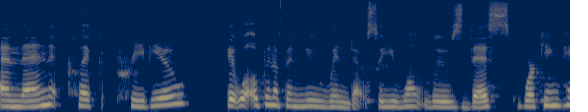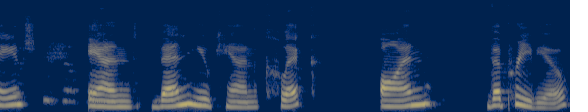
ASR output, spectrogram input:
and then click preview, it will open up a new window. So you won't lose this working page. And then you can click on the preview,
